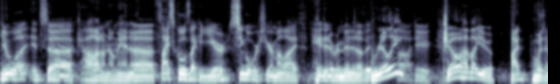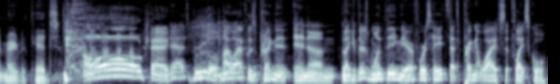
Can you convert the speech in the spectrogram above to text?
You know what? It's uh, God, I don't know, man. Uh, flight school is like a year, single worst year of my life. Hated every minute of it. Really? Oh, dude. Joe, how about you? I wasn't married with kids. Oh, okay. Yeah, it's brutal. My wife was pregnant, and um, like, if there's one thing the Air Force hates, that's pregnant wives at flight school.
